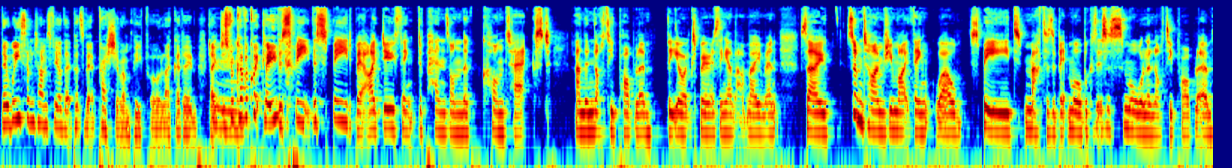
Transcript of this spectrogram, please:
though we sometimes feel that it puts a bit of pressure on people like I don't like just recover quickly The speed, the speed bit, I do think depends on the context and the knotty problem that you're experiencing at that moment. So sometimes you might think, well, speed matters a bit more because it's a smaller knotty problem.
